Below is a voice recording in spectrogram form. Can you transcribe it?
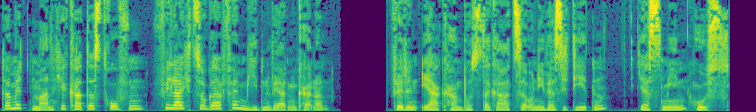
damit manche Katastrophen vielleicht sogar vermieden werden können. Für den ER-Campus der Grazer Universitäten Jasmin Huss.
